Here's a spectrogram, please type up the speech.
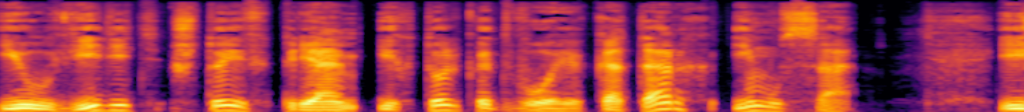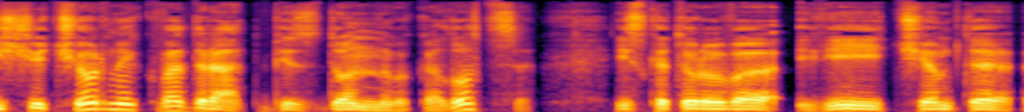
и увидеть, что и впрямь их только двое — Катарх и Муса. И еще черный квадрат бездонного колодца, из которого веет чем-то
